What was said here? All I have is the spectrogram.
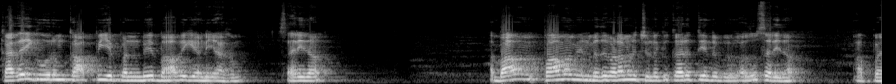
கதை கூறும் காப்பிய பண்பே பாவகி அணியாகும். சரிதான். பாவம் பாவம் என்பது வடமொழி சொல்லுக்கு கருத்து என்று பொருள் அதுவும் சரிதான். அப்போ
